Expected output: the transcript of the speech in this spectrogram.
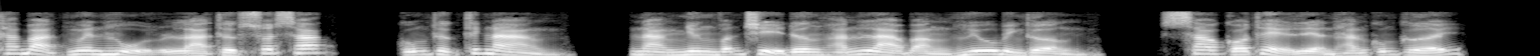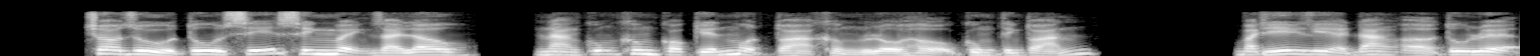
thác bạt nguyên hủ là thực xuất sắc, cũng thực thích nàng, nàng nhưng vẫn chỉ đương hắn là bằng hữu bình thường, sao có thể liền hắn cũng cưới. Cho dù tu sĩ sinh mệnh dài lâu, nàng cũng không có kiến một tòa khổng lồ hậu cung tính toán. Bạch Y Lìa đang ở tu luyện.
